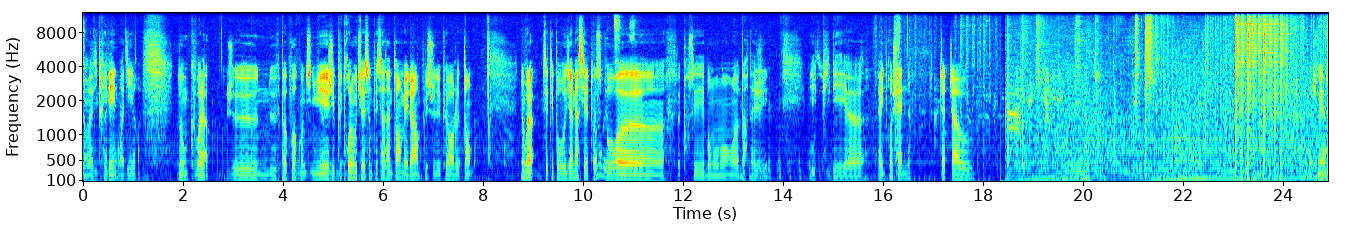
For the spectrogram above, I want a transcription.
dans ma vie privée, on va dire. Donc voilà, je ne vais pas pouvoir continuer, j'ai plus trop la motivation depuis un certain temps, mais là en plus je n'ai plus avoir le temps. Donc voilà, c'était pour vous dire merci à tous pour, euh, pour ces bons moments euh, partagés. Et puis ben, euh, à une prochaine. Ciao ciao Je vais Merde.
